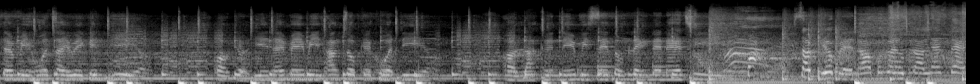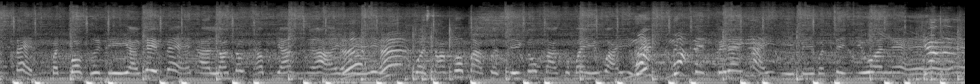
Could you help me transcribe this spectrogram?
แต่มีหัวใจไว้กินเพียว ออกเดี๋ยวที่ไหนไม่มีทางจบแค่ขวดเดียว เอาละคืนนี้มีเซตมเล็งแน่ๆทีปัสับเดียวแม่น้ำมันก็เริ่มตาแลแตกแตกมันบอกคืนนี้อยากได้แฟนอะเราต้องทำยังไงกว่าสามก็มากกว่าสี่ก็มากก็ไม่ไหวเต้นไปได้ไงนี่เมย์มันเต้นยั่วแล้ว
